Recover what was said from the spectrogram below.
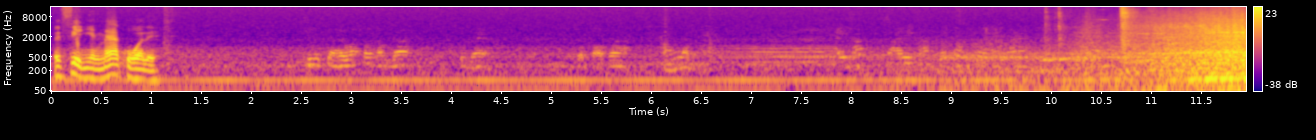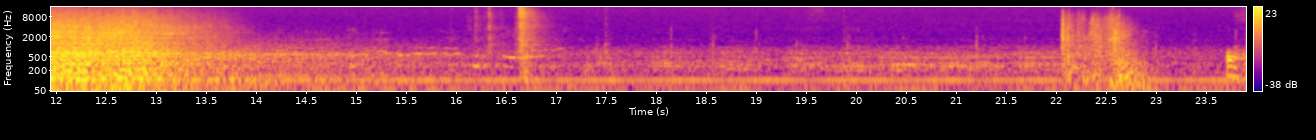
เป็นเสียงอย่างน่ากลัวเลย โอ้โห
